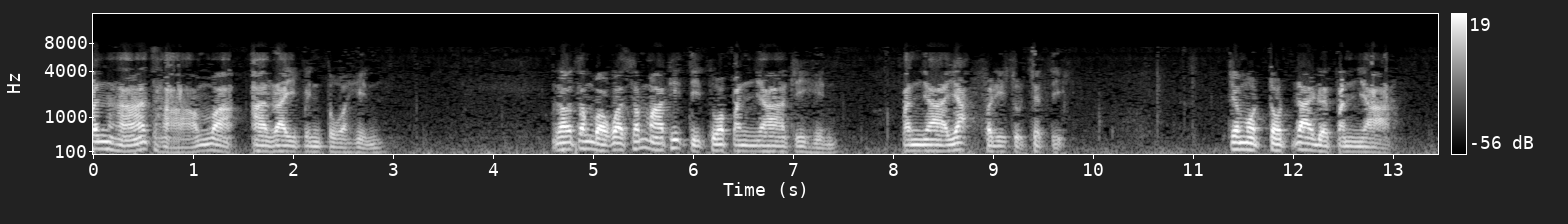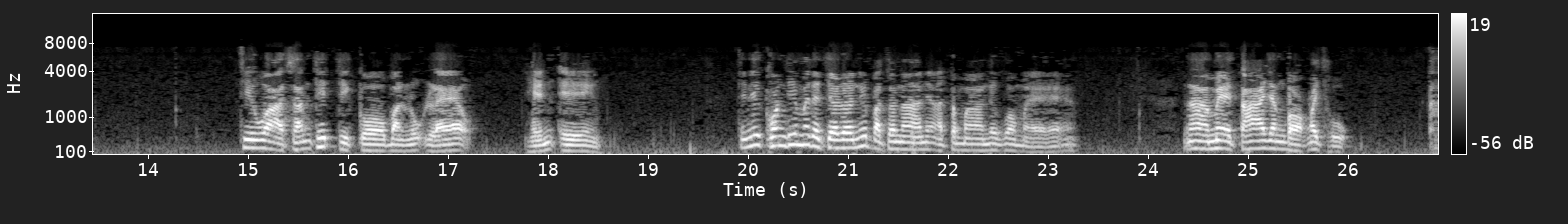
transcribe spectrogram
ปัญหาถามว่าอะไรเป็นตัวเห็น เราต้องบอกว่าสัมมาทิฏฐิตัวปัญญาที่เห็น ปัญญายะปริสุทธิติ จะหมดจดได้โดยปัญญา ที่ว่าสันทิติโกบรรลุแล้ว เห็นเอง ทีนี้คนที่ไม่ได้เจริญนิพพานาเนี่ยอาตมานึกว่าแหมหน้าเมตตายังบอกไม่ถูกค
